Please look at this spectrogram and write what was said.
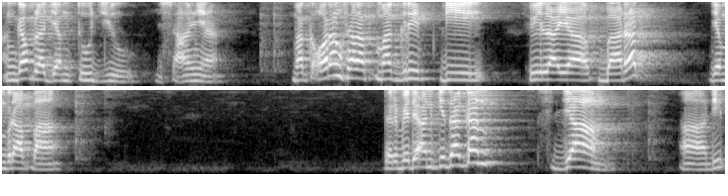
Anggaplah jam 7 misalnya. Maka orang salat maghrib di wilayah barat jam berapa? Perbedaan kita kan sejam. Nah, di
